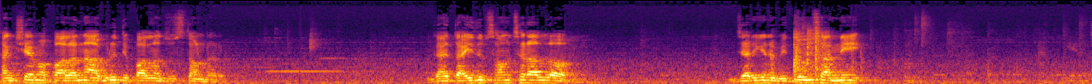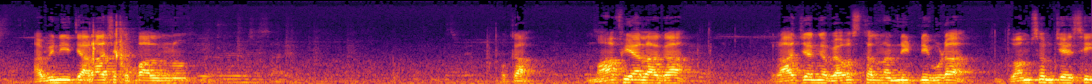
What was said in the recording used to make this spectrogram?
సంక్షేమ పాలన అభివృద్ధి పాలన చూస్తూ ఉన్నారు. గత ఐదు సంవత్సరాల్లో జరిగిన విధ్వంసాన్ని అవినీతి అరాచక పాలనను ఒక మాఫియాలాగా రాజ్యాంగ వ్యవస్థలన్నింటినీ కూడా ధ్వంసం చేసి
